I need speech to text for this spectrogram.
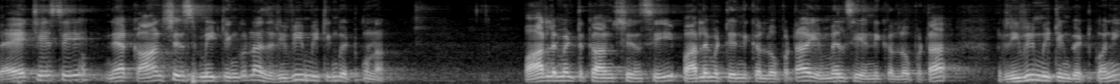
దయచేసి నేను కాన్షియన్స్ మీటింగ్ నా రివ్యూ మీటింగ్ పెట్టుకున్నా. పార్లమెంట్ కాన్స్టిట్యున్సీ పార్లమెంట్ ఎన్నికల లోపల ఎమ్మెల్సీ ఎన్నికల లోపల రివ్యూ మీటింగ్ పెట్టుకొని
